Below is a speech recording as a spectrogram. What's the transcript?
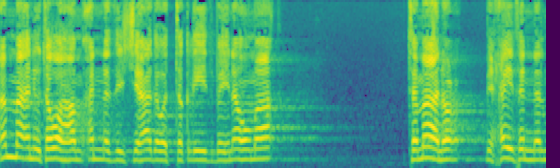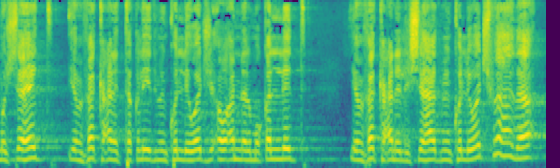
أما أن يتوهم أن الاجتهاد والتقليد بينهما تمانع بحيث أن المجتهد ينفك عن التقليد من كل وجه أو أن المقلد ينفك عن الاجتهاد من كل وجه فهذا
